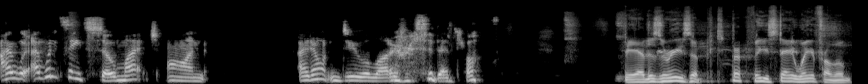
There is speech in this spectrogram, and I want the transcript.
I w- I wouldn't say so much on. I don't do a lot of residential. Yeah, there's a reason. Please stay away from them.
